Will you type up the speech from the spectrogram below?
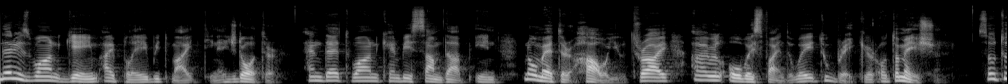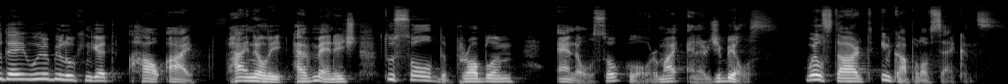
There is one game I play with my teenage daughter, and that one can be summed up in no matter how you try, I will always find a way to break your automation. So today we'll be looking at how I finally have managed to solve the problem and also lower my energy bills. We'll start in a couple of seconds.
